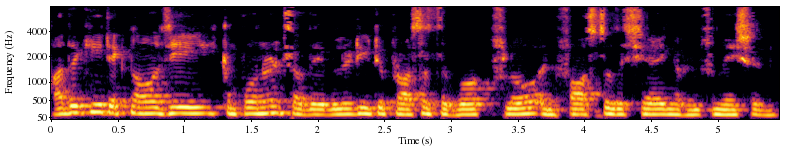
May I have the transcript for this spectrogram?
Other key technology components are the ability to process the workflow and foster the sharing of information.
